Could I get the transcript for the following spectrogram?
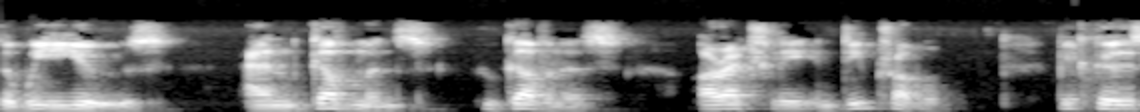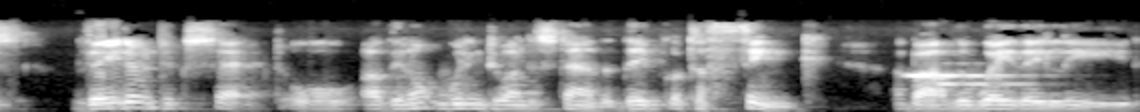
that we use and governments who govern us are actually in deep trouble because they don't accept or are they not willing to understand that they've got to think about the way they lead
